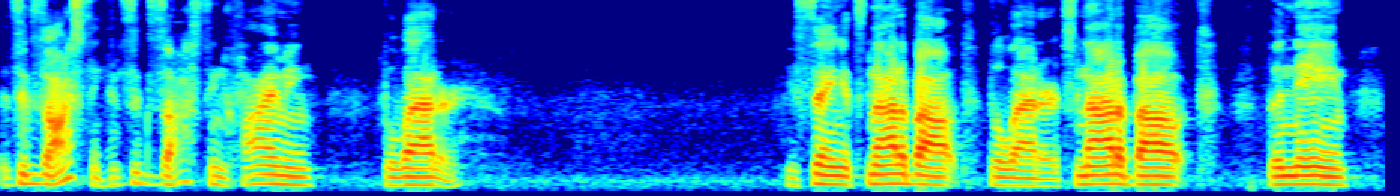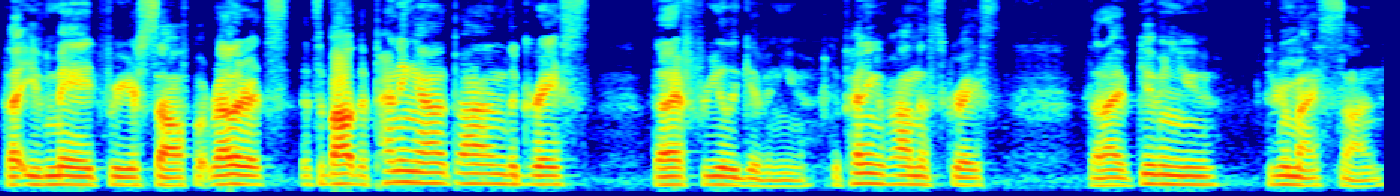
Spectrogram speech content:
It's exhausting. It's exhausting climbing the ladder. He's saying it's not about the ladder. It's not about the name that you've made for yourself, but rather it's, it's about depending upon the grace that I've freely given you, depending upon this grace that I've given you through my Son.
